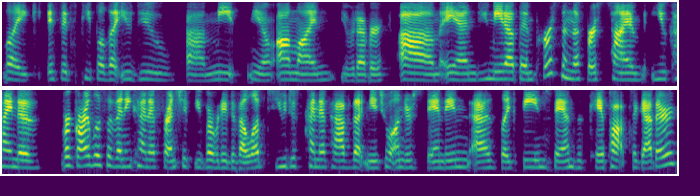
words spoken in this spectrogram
like if it's people that you do um, meet, you know, online or whatever, um, and you meet up in person the first time, you kind of regardless of any kind of friendship you've already developed, you just kind of have that mutual understanding as like being fans of K-pop together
